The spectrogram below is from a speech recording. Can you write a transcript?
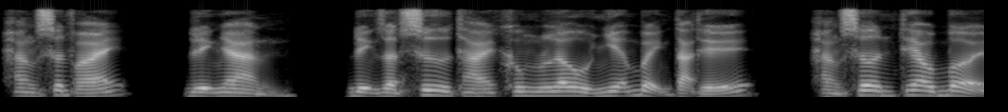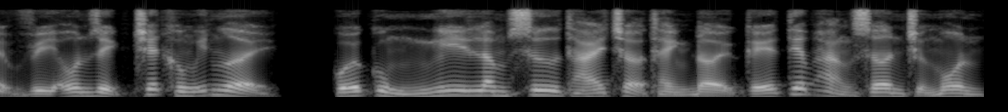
Hàng sơn phái, định nhàn, định giật sư thái không lâu nhiễm bệnh tạ thế, hàng sơn theo bởi vì ôn dịch chết không ít người, cuối cùng nghi lâm sư thái trở thành đời kế tiếp hàng sơn trưởng môn.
